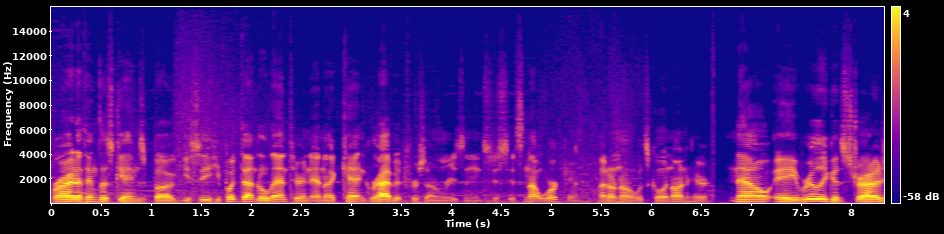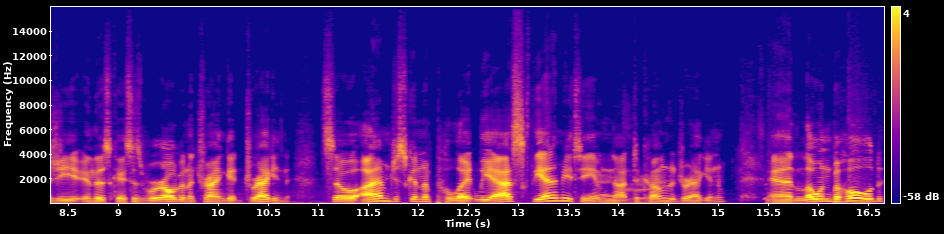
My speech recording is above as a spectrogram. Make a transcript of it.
Right, I think this game's bugged. You see, he put down the lantern and I can't grab it for some reason. It's just, it's not working. I don't know what's going on here. Now, a really good strategy in this case is we're all going to try and get Dragon. So I'm just going to politely ask the enemy team not to come to Dragon. And lo and behold,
